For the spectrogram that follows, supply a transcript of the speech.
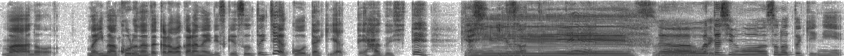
まああのまあ、今はコロナだからわからないですけどその時はこう抱き合ってハグして「よし行くぞ」って言って私もその時に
